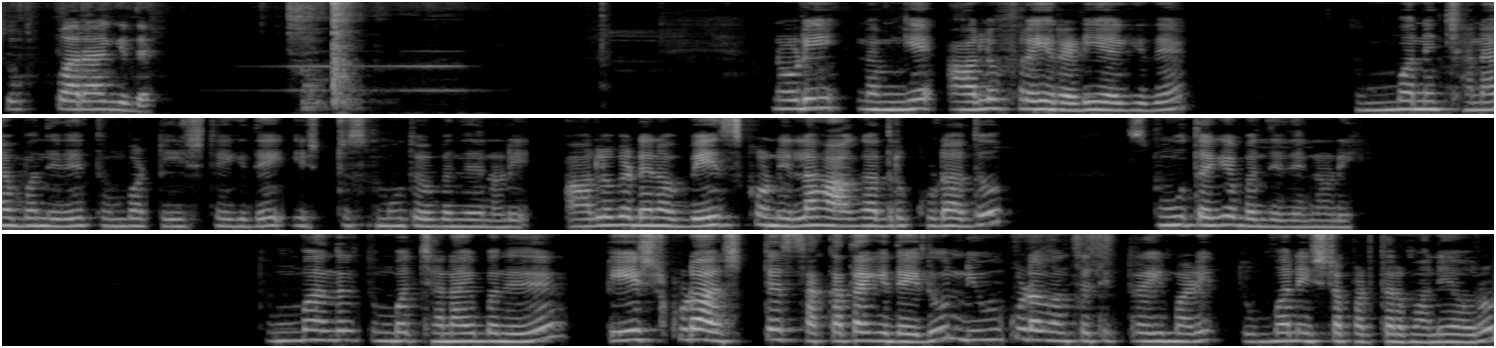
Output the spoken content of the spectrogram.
ಸೂಪರಾಗಿದೆ. ನೋಡಿ, ನಮಗೆ ಆಲೂ ಫ್ರೈ ರೆಡಿಯಾಗಿದೆ. ತುಂಬಾ ಚೆನ್ನಾಗಿ ಬಂದಿದೆ, ತುಂಬ ಟೇಸ್ಟಿಯಾಗಿದೆ, ಎಷ್ಟು ಸ್ಮೂತಾಗಿ ಬಂದಿದೆ ನೋಡಿ. ಆಲೂಗಡ್ಡೆ ನಾವು ಬೇಯಿಸ್ಕೊಂಡಿಲ್ಲ, ಹಾಗಾದರೂ ಕೂಡ ಅದು ಸ್ಮೂತಾಗೆ ಬಂದಿದೆ ನೋಡಿ. ತುಂಬ ಅಂದರೆ ತುಂಬ ಚೆನ್ನಾಗಿ ಬಂದಿದೆ. ಟೇಸ್ಟ್ ಕೂಡ ಅಷ್ಟೇ ಸಖತ್ತಾಗಿದೆ ಇದು. ನೀವು ಕೂಡ ಒಂದ್ಸತಿ ಟ್ರೈ ಮಾಡಿ ತುಂಬಾ ಇಷ್ಟಪಡ್ತಾರೆ ಮನೆಯವರು.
